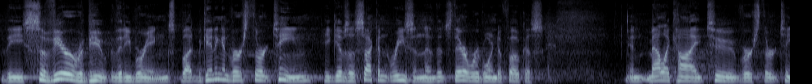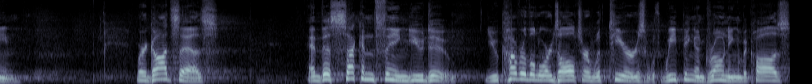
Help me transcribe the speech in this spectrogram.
the severe rebuke that he brings. But beginning in verse 13, he gives a second reason, and it's there we're going to focus. In Malachi 2, verse 13, where God says, And this second thing you do, you cover the Lord's altar with tears, with weeping and groaning, because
